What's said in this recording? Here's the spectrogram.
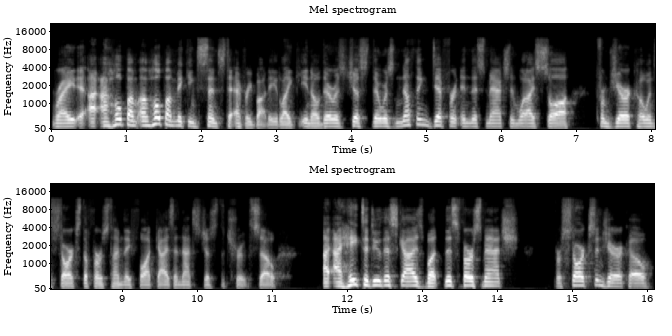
right? I, I hope I'm, I hope I'm making sense to everybody. Like, you know, there was just, there was nothing different in this match than what I saw from Jericho and Starks the first time they fought, guys, and that's just the truth. So I, I hate to do this, guys, but this first match for Starks and Jericho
